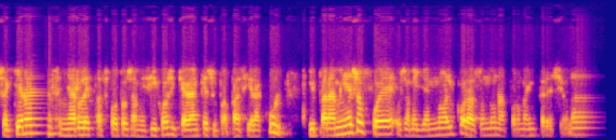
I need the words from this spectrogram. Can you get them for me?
O sea, quiero enseñarle estas fotos a mis hijos y que vean que su papá sí era cool. Y para mí eso fue, o sea, me llenó el corazón de una forma impresionante.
